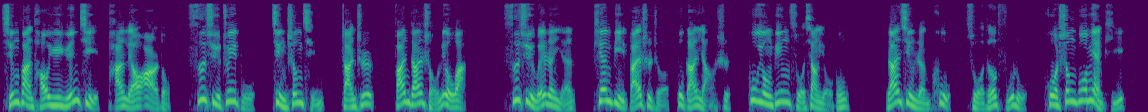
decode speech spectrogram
行犯逃于云际、盘辽二洞，思绪追捕，竟生擒，斩之。反斩首六万。思绪为人言。偏避白事者不敢仰视，故用兵所向有功。然性忍酷，所得俘虏，或生剥面皮，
